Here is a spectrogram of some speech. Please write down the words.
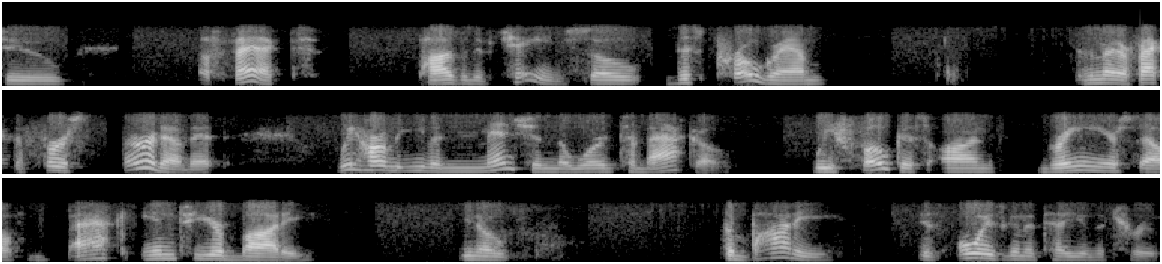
to affect positive change. So this program, as a matter of fact, the first third of it, we hardly even mention the word tobacco. We focus on bringing yourself back into your body. You know, the body is always going to tell you the truth.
